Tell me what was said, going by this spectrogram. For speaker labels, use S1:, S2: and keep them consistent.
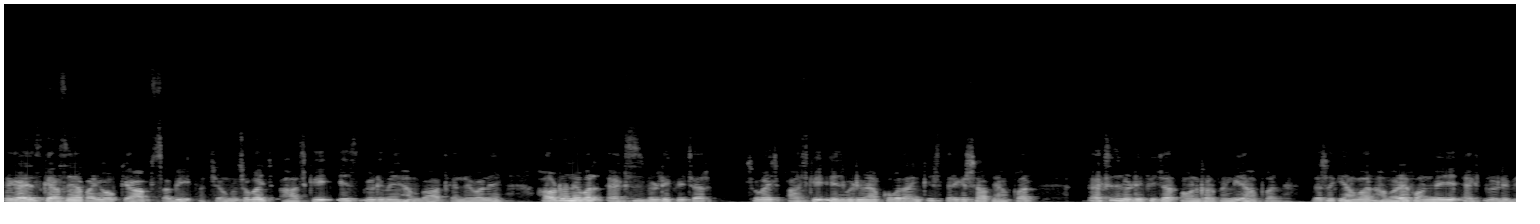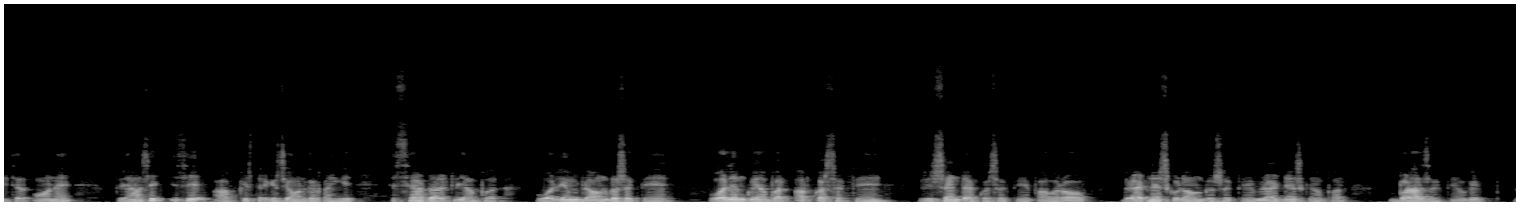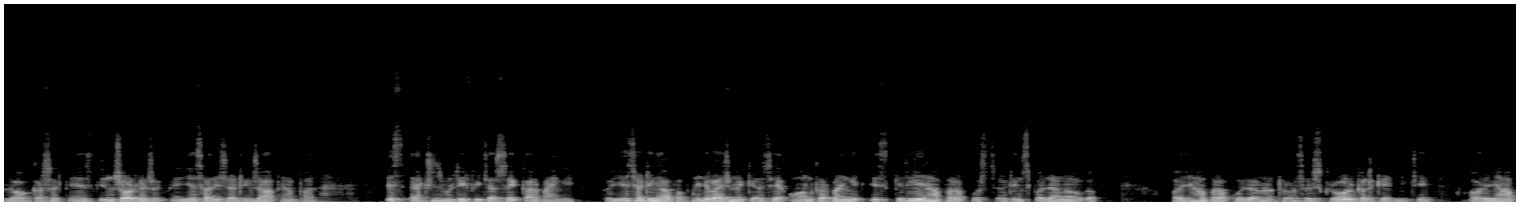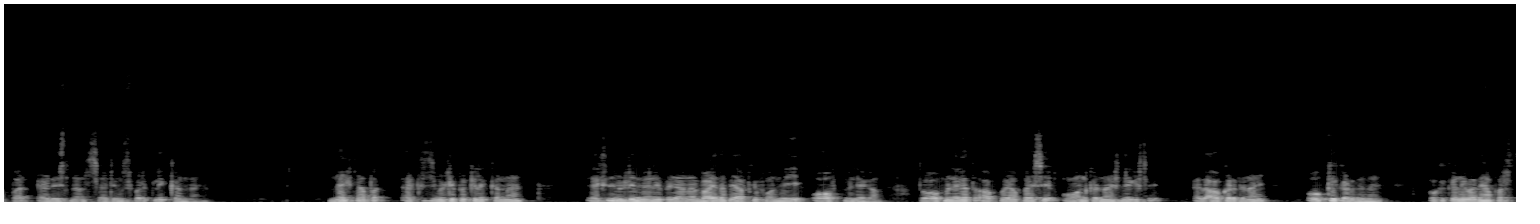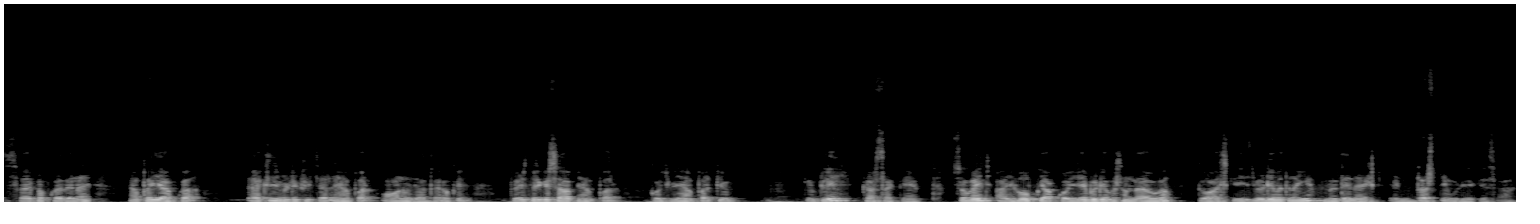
S1: Hey guys कैसे हैं आप? आई कि आप सभी अच्छे होंगे। सो गाइज़ आज की इस वीडियो में हम बात करने वाले हैं how to enable accessibility feature so guys आज की इस वीडियो में आपको बताएँगे किस तरीके से आप यहाँ पर एक्सेसिबिलिटी फीचर ऑन कर पाएँगे यहाँ पर। जैसे कि हमारे हमारे फ़ोन में ये एक्सेसिबिलिटी फीचर ऑन है तो यहाँ से इसे आप किस तरीके से ऑन कर पाएँगे? इससे आप डायरेक्टली यहाँ पर वॉल्यूम डाउन कर सकते हैं वॉल्यूम को यहाँ पर अप कर सकते हैं रिसेंट अप कर सकते हैं पावर ऑफ़ ब्राइटनेस को डाउन कर सकते हैं ब्राइटनेस को यहाँ पर बढ़ा सकते हैं, ओके? लॉक कर सकते हैं स्क्रीनशॉट ले सकते हैं, ये सारी सेटिंग्स आप यहाँ पर इस एक्सेसिबिलिटी फीचर से कर पाएँगे। तो ये सेटिंग आप अपनी डिवाइस में कैसे ऑन कर पाएँगे, इसके लिए यहाँ पर आपको सेटिंग्स पर जाना होगा और यहाँ पर आपको जाना है, थोड़ा सा स्क्रॉल करके नीचे और यहाँ पर एडिशनल सेटिंग्स पर क्लिक करना है। नेक्स्ट यहाँ पर एक्सेसिबिलिटी पर क्लिक करना है। एक्सेसिबिलिटी मेन्यू पे जाना है। बाई दफ़े आपके फ़ोन में ये ऑफ़ मिलेगा। तो ऑफ़ मिलेगा तो आपको यहाँ पर इसे ऑन करना है इस तरीके से अलाउ कर देना है। ओके कर देना है। ओके करने के बाद यहाँ पर स्वाइप अप कर देना है। यहाँ पर ये यह आपका एक्सेसिबिलिटी फीचर यहाँ पर ऑन हो जाता है, ओके? तो इस तरीके से आप यहाँ पर कुछ भी यहाँ पर क्विकली कर सकते हैं। सो गई आई होप कि आपको ये वीडियो पसंद आया होगा। तो आज की इस वीडियो में इतना ही मिलते हैं नेक्स्ट इंटरेस्टिंग वीडियो के साथ।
